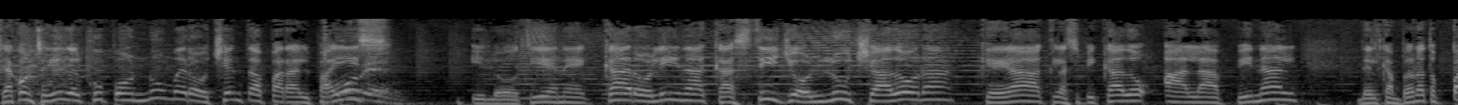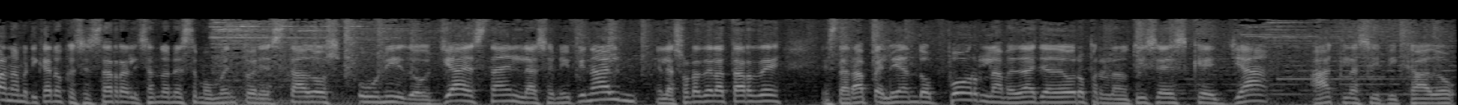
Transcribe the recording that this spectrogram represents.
Se ha conseguido el cupo número 80 para el país y lo tiene Carolina Castillo, luchadora que ha clasificado a la final del Campeonato Panamericano que se está realizando en este momento en Estados Unidos. Ya está en la semifinal, en las horas de la tarde estará peleando por la medalla de oro, pero la noticia es que ya ha clasificado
